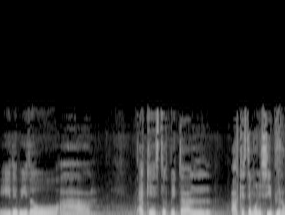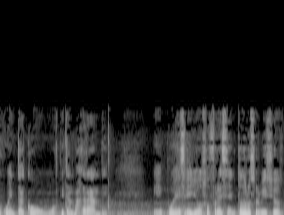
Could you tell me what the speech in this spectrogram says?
Y debido a a que este hospital, a que este municipio no cuenta con un hospital más grande, eh, pues ellos ofrecen todos los servicios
